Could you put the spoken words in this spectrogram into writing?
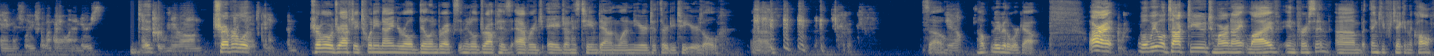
famously for the Highlanders. Uh, And prove me wrong. Trevor will it's gonna happen. Trevor will draft a 29 year old Dillon Brooks, and it'll drop his average age on his team down one year to 32 years old. Um, so Yeah. hope maybe it'll work out. All right. Well, we will talk to you tomorrow night live in person. Um, but thank you for taking the call.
